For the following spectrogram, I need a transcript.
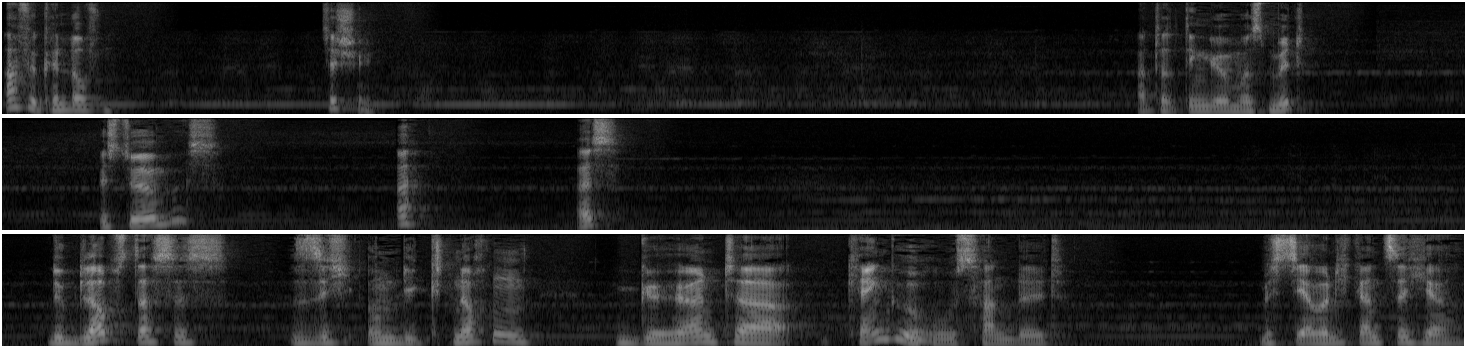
Ah, wir können laufen. Sehr schön. Hat das Ding irgendwas mit? Bist du irgendwas? Ah, was? Du glaubst, dass es sich um die Knochen gehörnter Kängurus handelt. Bist dir aber nicht ganz sicher.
